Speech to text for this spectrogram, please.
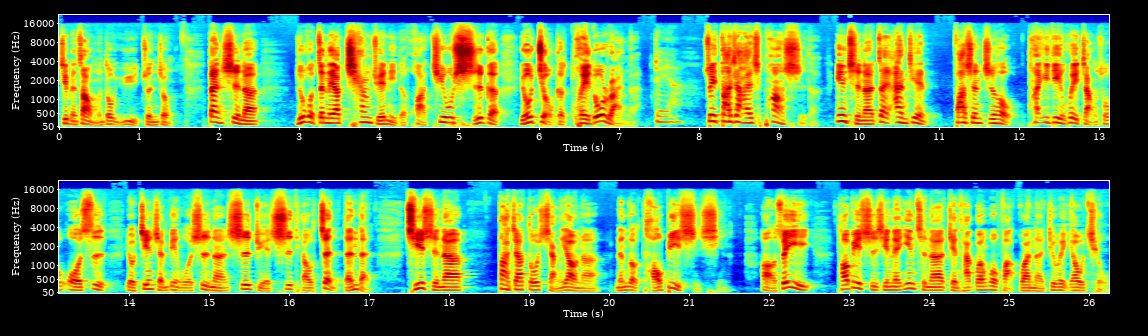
基本上我们都予以尊重。但是呢，如果真的要枪决你的话，几乎十个有九个腿都软了。对呀、所以大家还是怕死的。因此呢，在案件发生之后，他一定会讲说我是有精神病，我是呢失觉失调症等等。其实呢，大家都想要呢能够逃避死刑，哦，所以逃避死刑呢，因此呢，检察官或法官呢就会要求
